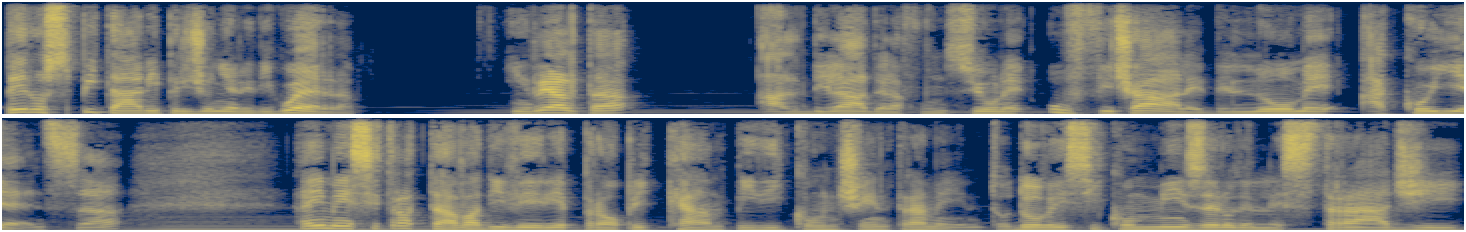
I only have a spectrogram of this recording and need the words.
per ospitare i prigionieri di guerra. In realtà, al di là della funzione ufficiale del nome accoglienza, ahimè si trattava di veri e propri campi di concentramento, dove si commisero delle stragi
